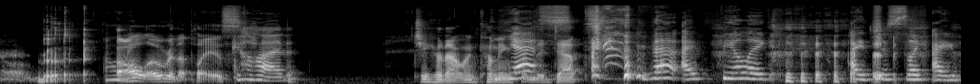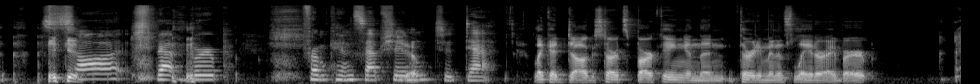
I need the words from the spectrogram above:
oh all over the place. God, Did you hear that one coming Yes. from the depths? that I feel like I just like I saw that burp from conception Yep. to death. like a dog starts barking and then 30 minutes later I burp.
